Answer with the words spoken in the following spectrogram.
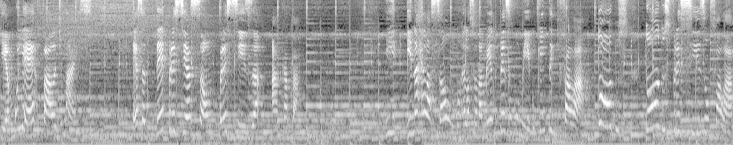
que a mulher fala demais. Essa depreciação precisa acabar. E, e na relação, no relacionamento, pensa comigo, quem tem que falar? Todos, todos precisam falar.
